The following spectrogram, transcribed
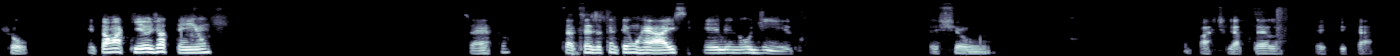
Show. Então aqui eu já tenho certo? 781 reais ele no dinheiro. Deixa eu compartilhar a tela para ficar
